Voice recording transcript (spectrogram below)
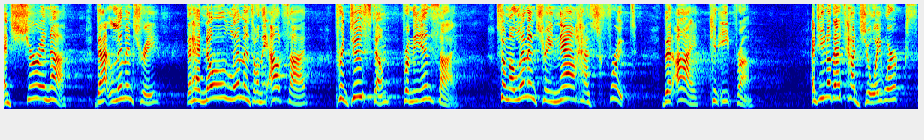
And sure enough, that lemon tree that had no lemons on the outside produced them from the inside. So my lemon tree now has fruit that I can eat from. And do you know that's how joy works?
